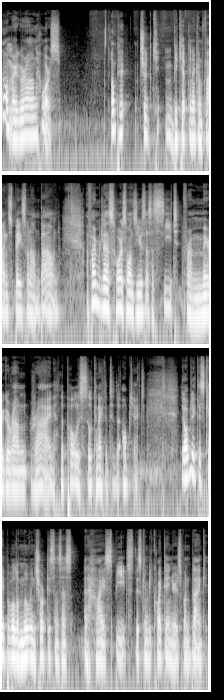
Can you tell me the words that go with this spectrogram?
Oh, merry-go-round horse. Object should be kept in a confined space when unbound. A fiberglass horse once used as a seat for a merry-go-round ride. The pole is still connected to the object. The object is capable of moving short distances at high speeds. This can be quite dangerous when blank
